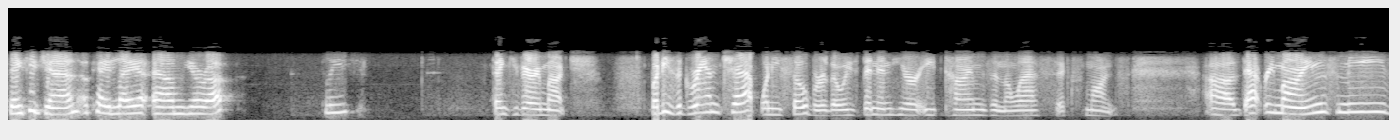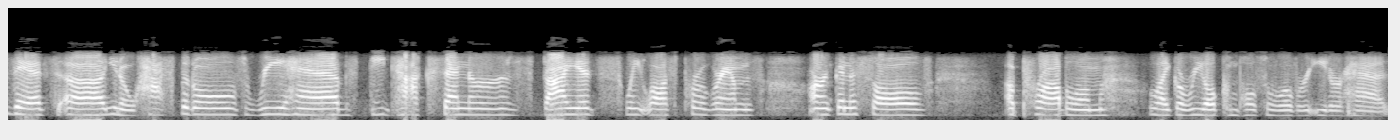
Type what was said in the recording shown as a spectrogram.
Thank you, Jen. Okay, Leah, um, you're up, please. Thank you very much. But he's a grand chap when he's sober, though he's been in here eight times in the last six months. Uh, that reminds me that uh, you know hospitals, rehabs, detox centers, diets, weight loss programs aren't going to solve a problem like a real compulsive overeater has.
